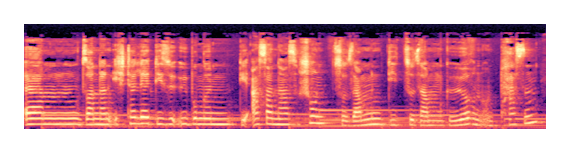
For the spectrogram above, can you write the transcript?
ähm, sondern ich stelle diese Übungen, die Asanas, schon zusammen, die zusammengehören und passen.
